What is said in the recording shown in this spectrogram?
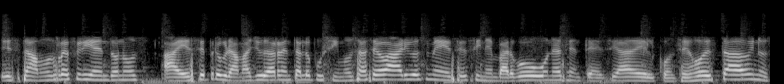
estamos refiriéndonos a ese programa Ayuda a Renta, lo pusimos hace varios meses, sin embargo hubo una sentencia del Consejo de Estado y nos,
